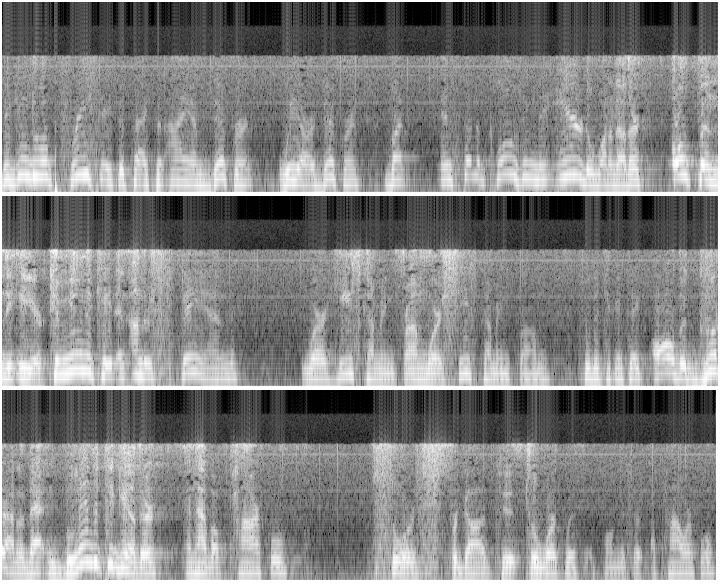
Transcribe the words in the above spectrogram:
Begin to appreciate the fact that I am different, we are different, but instead of closing the ear to one another, open the ear, communicate and understand where he's coming from, where she's coming from, so that you can take all the good out of that and blend it together and have a powerful source for God to, to work with upon this earth. A powerful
